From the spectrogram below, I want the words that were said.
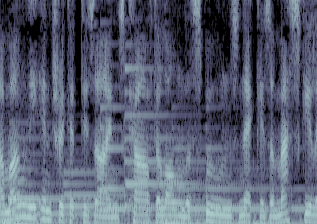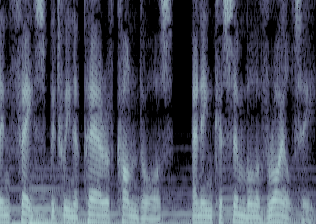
Among the intricate designs carved along the spoon's neck is a masculine face between a pair of condors, an Inca symbol of royalty.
